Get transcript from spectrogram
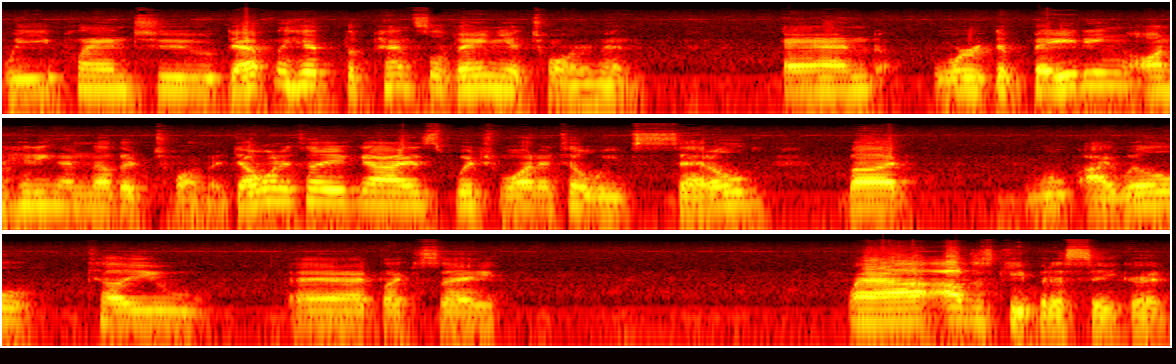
We plan to definitely hit the Pennsylvania tournament, and we're debating on hitting another tournament. Don't want to tell you guys which one until we've settled, but I will tell you, uh, I'd like to say, well, I'll just keep it a secret.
